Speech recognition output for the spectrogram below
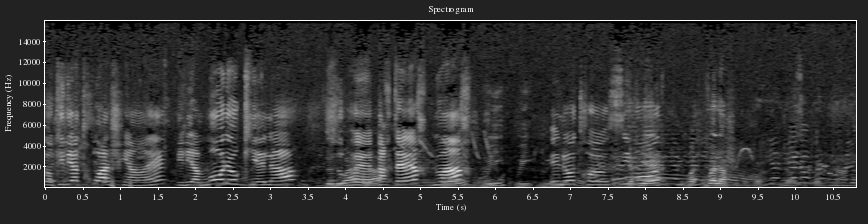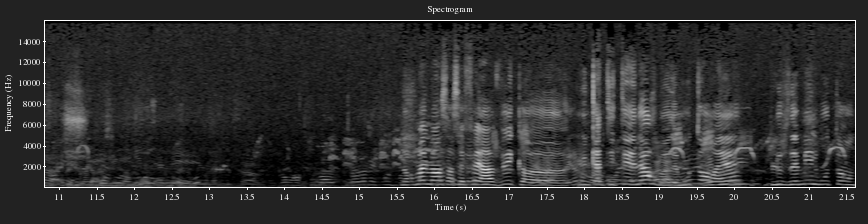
Donc il y a trois chiens. Hein? Il y a Moro qui est là, Le sous- noir, euh, là. par terre, noir, Oui, oui, oui. et l'autre euh, Simon. Derrière. Voilà. Normalement, ça se fait avec euh, une quantité énorme de moutons, hein? plus de 1000 moutons.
